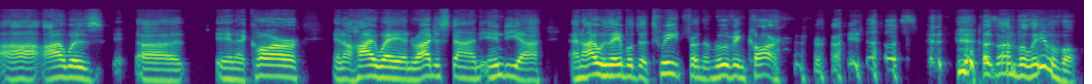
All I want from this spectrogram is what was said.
uh, I was uh, in a car in a highway in Rajasthan, India, and I was able to tweet from the moving car. Right, that was, that was unbelievable.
